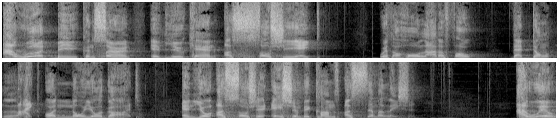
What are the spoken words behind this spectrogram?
I would be concerned if you can associate with a whole lot of folk that don't like or know your God, and your association becomes assimilation. I will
